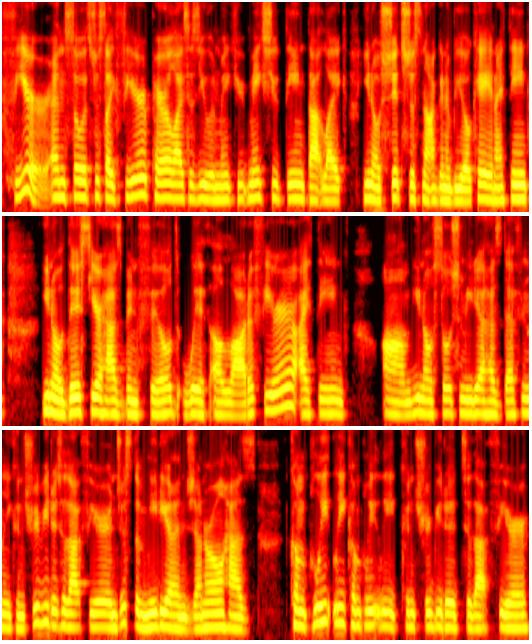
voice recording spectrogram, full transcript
fear. And so it's just like fear paralyzes you and make you makes you think that like you know shit's just not going to be okay. And i think you know this year has been filled with a lot of fear. I think um you know social media has definitely contributed to that fear and just the media in general has completely completely contributed to that fear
